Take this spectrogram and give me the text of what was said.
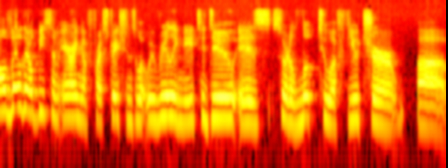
although there'll be some airing of frustrations, what we really need to do is sort of look to a future, uh,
